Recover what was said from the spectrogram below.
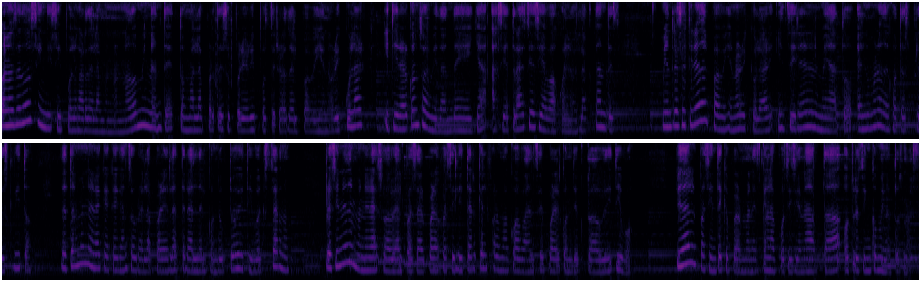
Con los dedos índice y pulgar de la mano no dominante, toma la parte superior y posterior del pabellón auricular y tirar con suavidad de ella hacia atrás y hacia abajo en los lactantes. Mientras se tira del pabellón auricular, insire en el meato el número de gotas prescrito, de tal manera que caigan sobre la pared lateral del conducto auditivo externo. Presione de manera suave al pasar para facilitar que el fármaco avance por el conducto auditivo. Pida al paciente que permanezca en la posición adaptada otros 5 minutos más.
